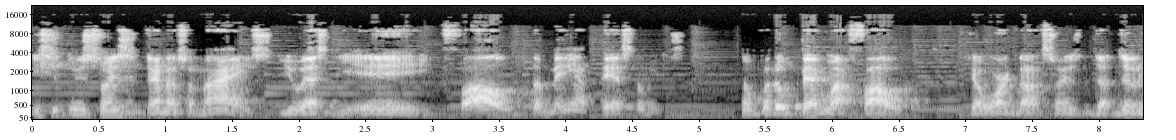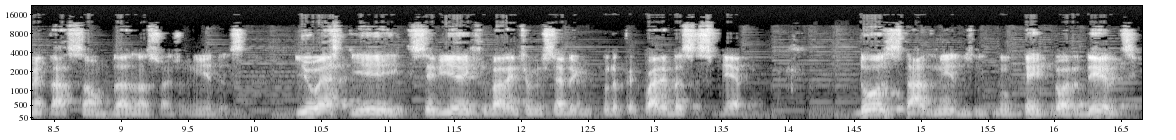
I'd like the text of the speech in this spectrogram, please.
Instituições internacionais, USDA, FAO, também atestam isso. Então, quando eu pego a FAO, que é o órgão das Nações de Alimentação das Nações Unidas, USDA, que seria equivalente ao Ministério da Agricultura, Pecuária e Abastecimento dos Estados Unidos no território deles,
